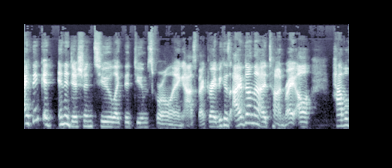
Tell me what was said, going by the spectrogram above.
I think it, in addition to like the doom scrolling aspect, right? Because I've done that a ton, right? I'll have a,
